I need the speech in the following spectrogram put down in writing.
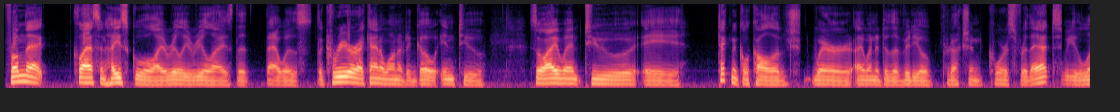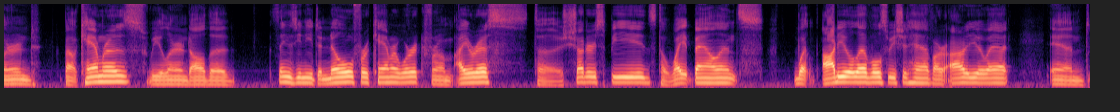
From that class in high school, I really realized that that was the career I kind of wanted to go into. So, I went to a technical college where I went into the video production course for that. We learned about cameras, we learned all the things you need to know for camera work from iris to shutter speeds to white balance, what audio levels we should have our audio at, and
